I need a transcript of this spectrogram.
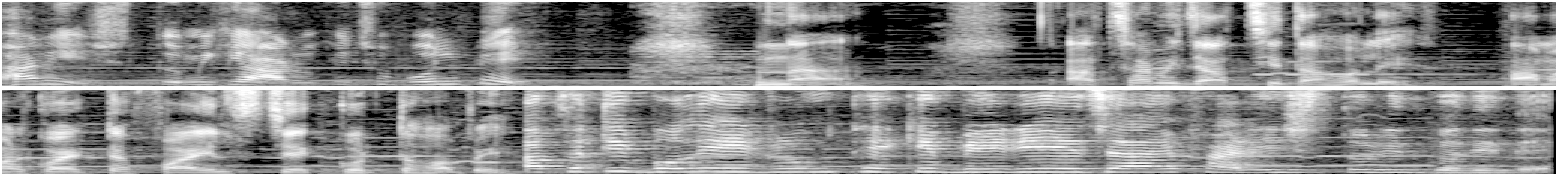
হারিস তুমি কি আরও কিছু বলবে? না। আচ্ছা আমি যাচ্ছি তাহলে। আমার কয়েকটা ফাইলস চেক করতে হবে। কথাটি বলে এই রুম থেকে বেরিয়ে যায় ফারিস তড়িৎ গতিতে।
